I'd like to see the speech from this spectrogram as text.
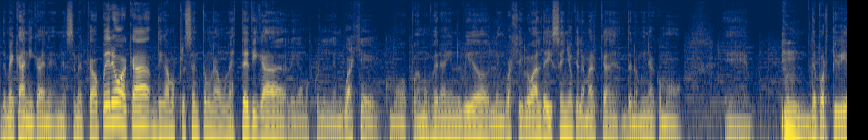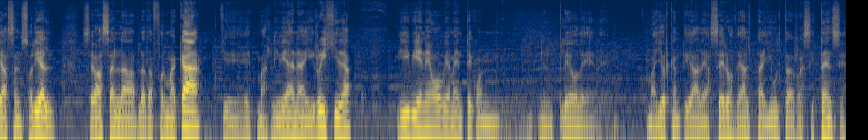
de- mecánica en, en ese mercado, pero acá, digamos, presenta una, una estética, digamos, con el lenguaje, como podemos ver ahí en el video, el lenguaje global de diseño que la marca denomina como eh, deportividad sensorial. Se basa en la plataforma K, que es más liviana y rígida, y viene obviamente con el empleo de, de mayor cantidad de aceros de alta y ultra resistencia.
